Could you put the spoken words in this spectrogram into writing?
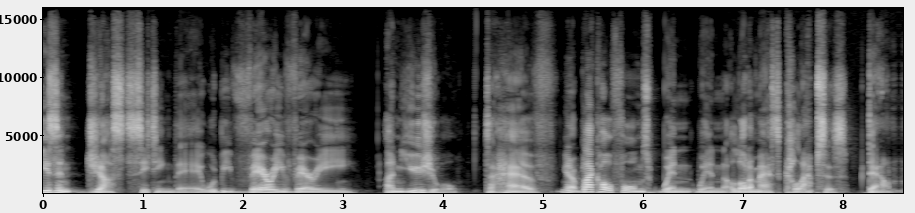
isn't just sitting there. It would be very, very unusual to have you know black hole forms when when a lot of mass collapses down,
